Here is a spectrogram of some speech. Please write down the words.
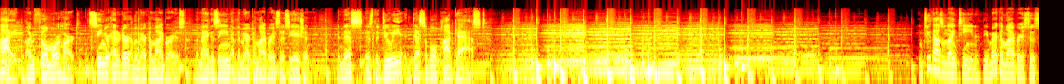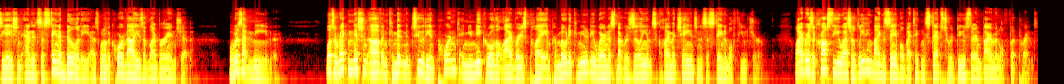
Hi, I'm Phil Morehart, Senior Editor of American Libraries, the magazine of the American Library Association, and this is the Dewey Decibel Podcast. In 2019, the American Library Association added sustainability as one of the core values of librarianship. But what does that mean? Was a recognition of and commitment to the important and unique role that libraries play in promoting community awareness about resilience, climate change, and a sustainable future. Libraries across the U.S. are leading by example by taking steps to reduce their environmental footprint.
